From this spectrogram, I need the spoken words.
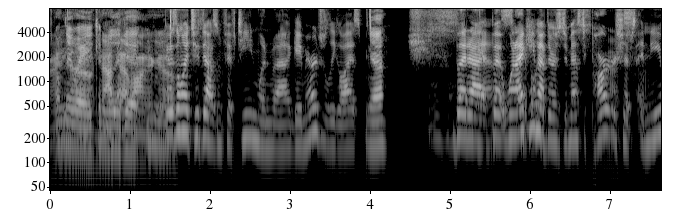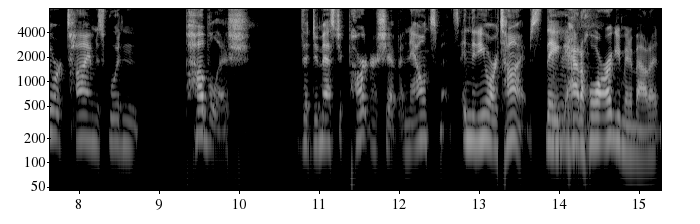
I Only way you can really get- long mhm. ago. it was only 2015 when uh, gay marriage was legalized. yeah. But uh, Yeah, but when I came out, there was domestic partnerships, and New York Times wouldn't publish the domestic partnership announcements in the New York Times. They Mhm. had a whole argument about it,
